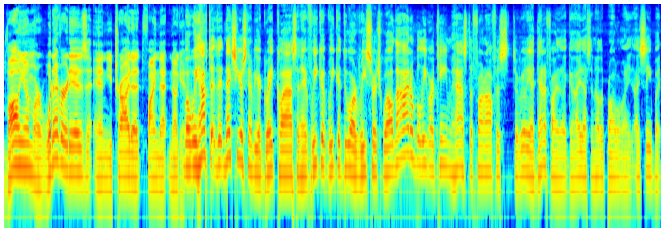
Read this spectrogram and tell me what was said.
volume or whatever it is, and you try to find that nugget. But we have to. The next year is going to be a great class, and if we could, we could do our research well. Now, I don't believe our team has the front office to really identify that guy. That's another problem I, I see. But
